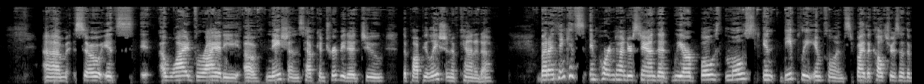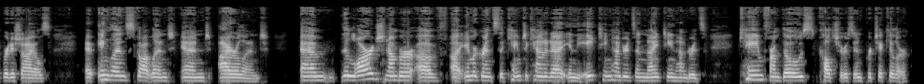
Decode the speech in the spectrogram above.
Um, so it's a wide variety of nations have contributed to the population of Canada. But I think it's important to understand that we are both most in, deeply influenced by the cultures of the British Isles, uh, England, Scotland, and Ireland. um, the large number of uh, immigrants that came to Canada in the 1800s and 1900s came from those cultures in particular.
